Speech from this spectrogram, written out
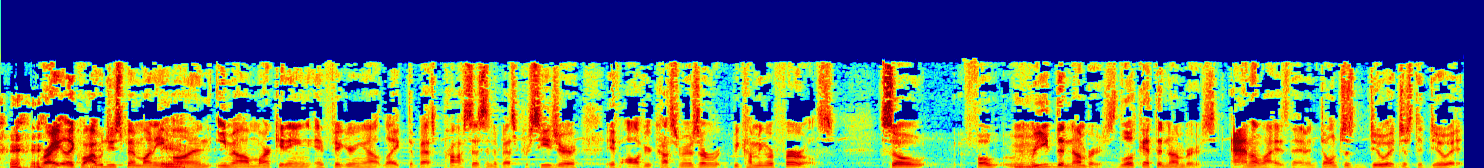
right? Like, why would you spend money yeah. on email marketing and figuring out like the best process and the best procedure if all of your customers are becoming referrals? So, fo- mm. read the numbers, look at the numbers, analyze them, and don't just do it just to do it.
